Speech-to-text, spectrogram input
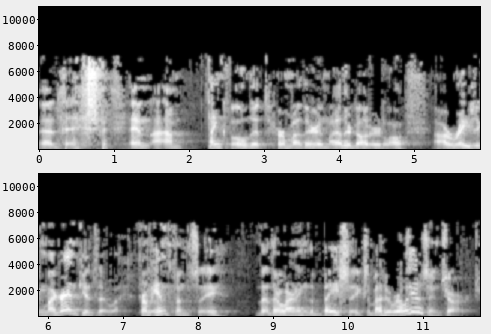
And, and I'm thankful that her mother and my other daughter in law are raising my grandkids that way. From infancy, they're learning the basics about who really is in charge.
